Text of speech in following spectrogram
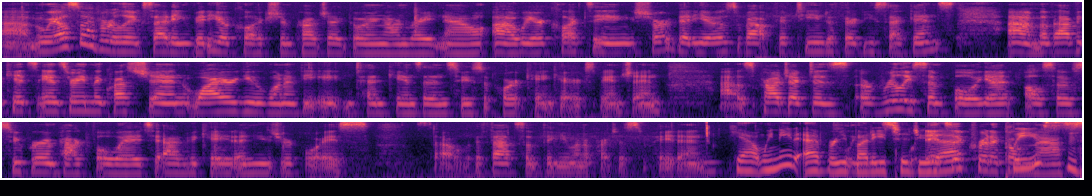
Um, we also have a really exciting video collection project going on right now. Uh, we are collecting short videos, about 15 to 30 seconds, um, of advocates answering the question, Why are you one of the 8 and 10 Kansans who support KanCare expansion? Uh, this project is a really simple yet also super impactful way to advocate and use your voice. So if that's something you want to participate in, Yeah, we need everybody please. to do it's that. It's a critical please. mass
